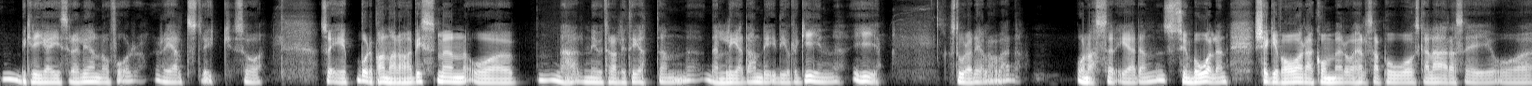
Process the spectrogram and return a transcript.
bekriga Israel igen och får rejält stryk så, så är både panarabismen och den här neutraliteten den ledande ideologin i stora delar av världen. Och Nasser är den symbolen. Che Guevara kommer och hälsar på och ska lära sig. Och,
